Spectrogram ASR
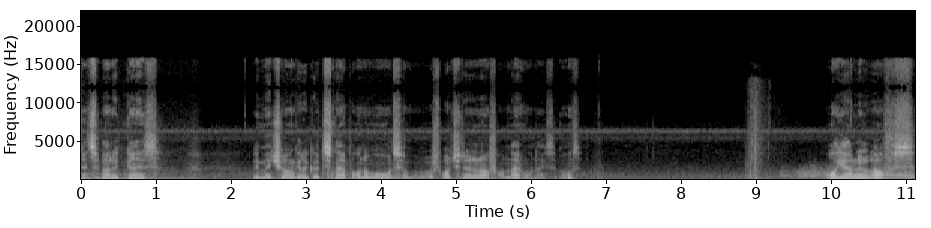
That's about it, guys. We made sure and get a good snap on the wall, so we were fortunate enough on that one, I suppose. Oh yeah, a little office.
